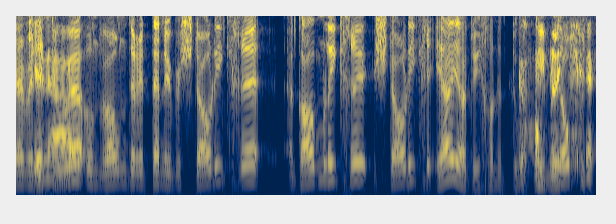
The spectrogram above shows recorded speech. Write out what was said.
Gehen wir genau. nicht und wandern dann über Staliken, Gamliken, Staliken. Ja, ja, ich habe eine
